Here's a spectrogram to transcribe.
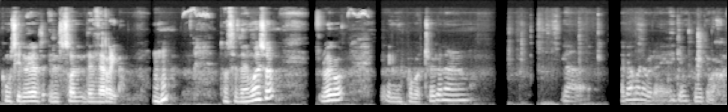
Como si tuviera el sol desde arriba. Entonces tenemos eso. Luego, tengo un poco chueca la, la, la cámara, pero hay que un poquito mejor.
